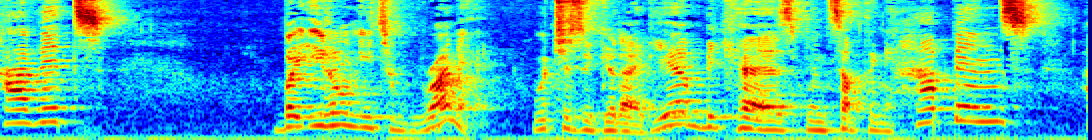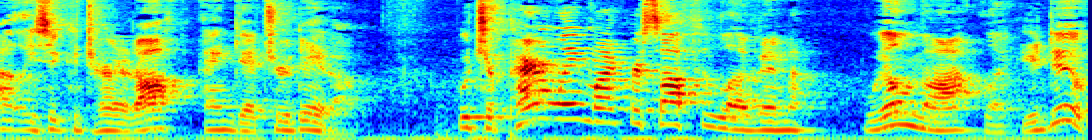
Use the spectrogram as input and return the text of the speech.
have it, but you don't need to run it, which is a good idea because when something happens, at least you can turn it off and get your data, which apparently Microsoft 11 will not let you do.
